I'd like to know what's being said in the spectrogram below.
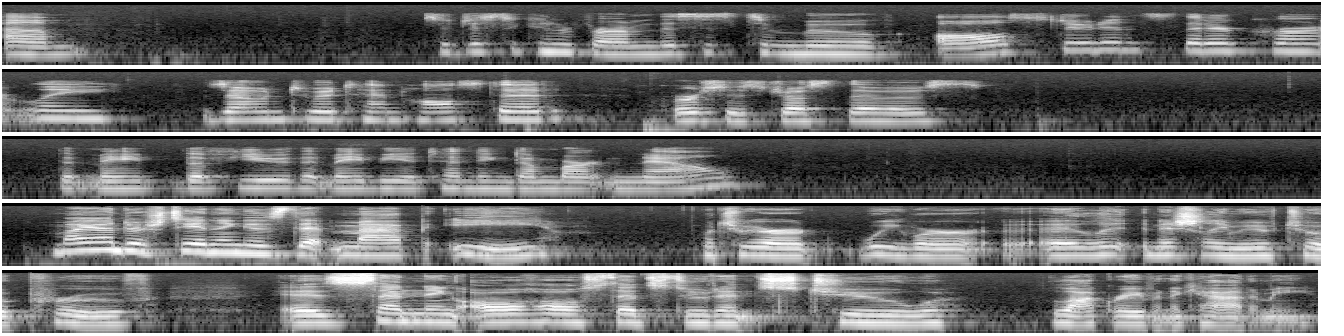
Um, So just to confirm, this is to move all students that are currently zoned to attend Halstead versus just those that may, the few that may be attending Dumbarton now? My understanding is that MAP E, which we were, we were initially moved to approve, is sending all Halstead students to Loch Raven Academy,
